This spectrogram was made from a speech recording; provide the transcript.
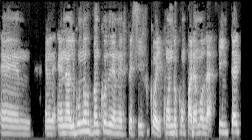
en, en, algunos bancos en específico y cuando comparamos la fintech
